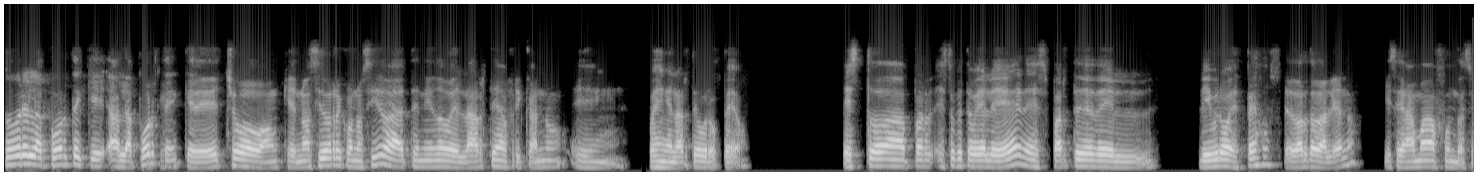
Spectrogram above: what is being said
sobre el aporte que, al aporte que de hecho, aunque no ha sido reconocido, ha tenido el arte africano en, pues, en el arte europeo. Esto, esto que te voy a leer es parte del libro Espejos de Eduardo Galeano y se llama Fundación.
